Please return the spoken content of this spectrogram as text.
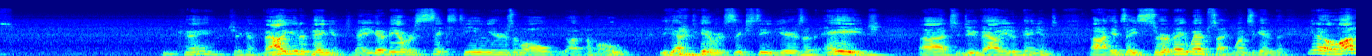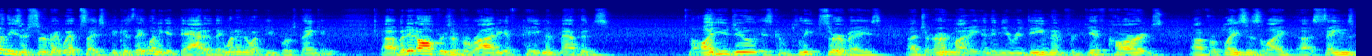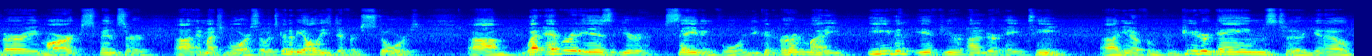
Okay check out valued opinions. Now you got to be over 16 years of old uh, of old. You got to be over 16 years of age uh, to do valued opinions uh, it's a survey website once again you know a lot of these are survey websites because they want to get data they want to know what people are thinking uh, but it offers a variety of payment methods all you do is complete surveys uh, to earn money and then you redeem them for gift cards uh, for places like uh, Sainsbury, Mark, Spencer, uh, and much more. So it's going to be all these different stores. Um, whatever it is that you're saving for, you can earn money even if you're under 18. Uh, you know, from computer games to, you know,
